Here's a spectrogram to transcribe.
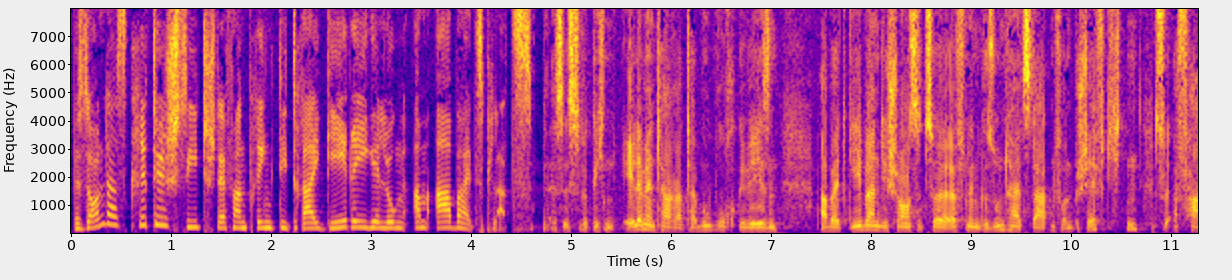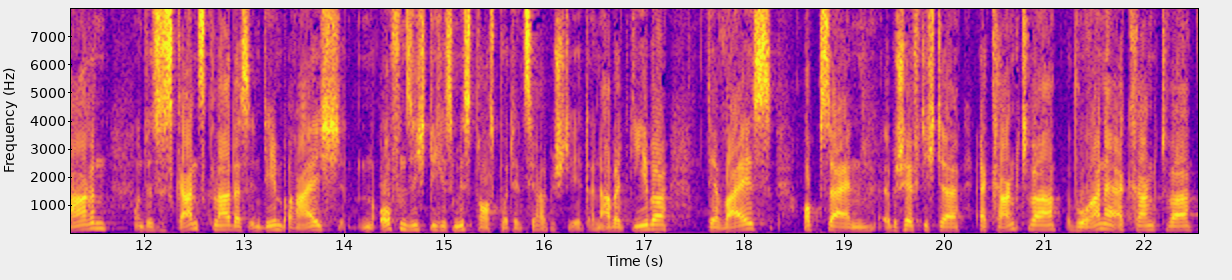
Besonders kritisch sieht Stefan Brink die 3G-Regelung am Arbeitsplatz. Es ist wirklich ein elementarer Tabubruch gewesen, Arbeitgebern die Chance zu eröffnen, Gesundheitsdaten von Beschäftigten zu erfahren. Und es ist ganz klar, dass in dem Bereich ein offensichtliches Missbrauchspotenzial besteht. Ein Arbeitgeber, der weiß, ob sein Beschäftigter erkrankt war, woran er erkrankt war,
